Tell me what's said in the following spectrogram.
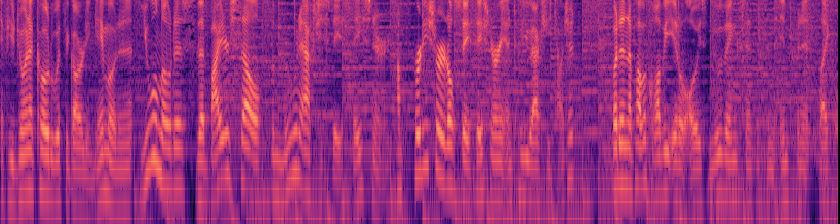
If you join a code with the Guardian game mode in it, you will notice that by yourself, the moon actually stays stationary. I'm pretty sure it'll stay stationary until you actually touch it, but in a public lobby, it'll always be moving since it's an infinite cycle.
